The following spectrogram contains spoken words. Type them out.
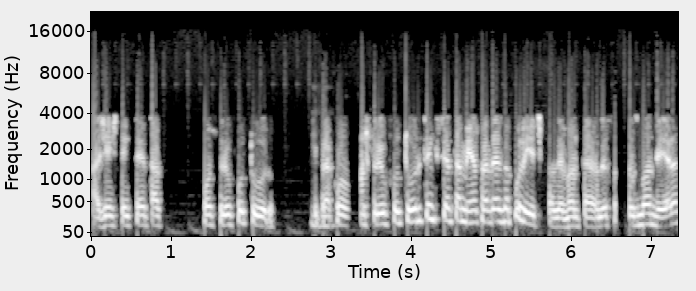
a gente tem que tentar construir o futuro. E para construir o futuro tem que ser também através da política, levantando essas bandeiras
